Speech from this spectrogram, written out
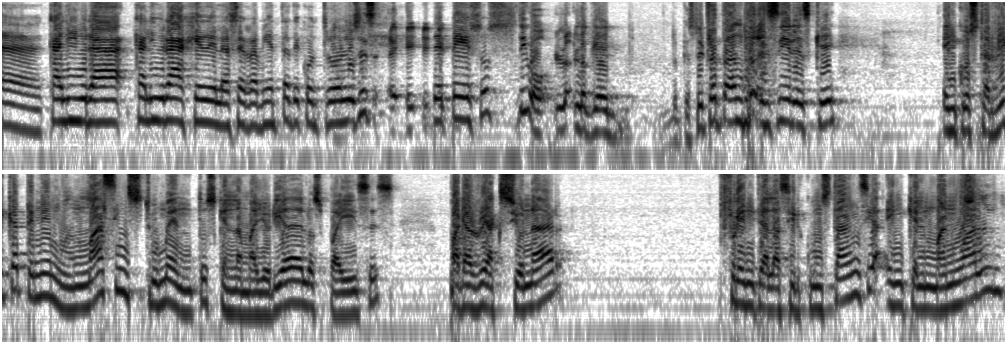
eh, calibra, calibraje de las herramientas de control eh, eh, de pesos. Digo, lo, que, lo que estoy tratando de decir es que en Costa Rica tenemos más instrumentos que en la mayoría de los países para reaccionar frente a la circunstancia en que el manual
